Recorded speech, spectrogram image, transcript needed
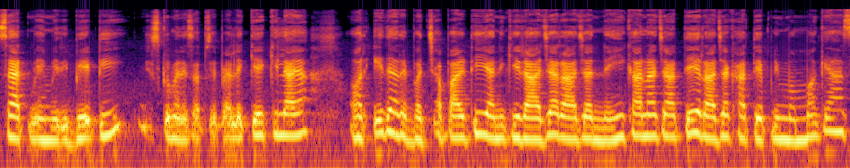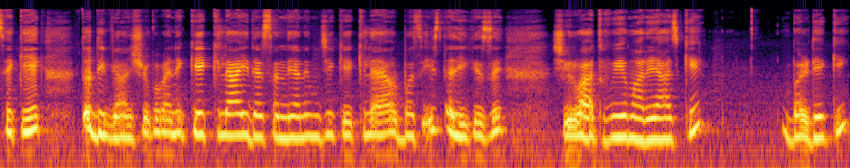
साथ में मेरी बेटी। जिसको मैंने सबसे पहले केक खिलाया। और इधर है बच्चा पार्टी, यानी कि राजा। राजा नहीं खाना चाहते, राजा खाते अपनी मम्मा के हाथ से केक। तो दिव्यांशु को मैंने केक खिलाया, इधर संध्या ने मुझे केक खिलाया। और बस इस तरीके से शुरुआत हुई हमारे आज के बर्थडे की,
